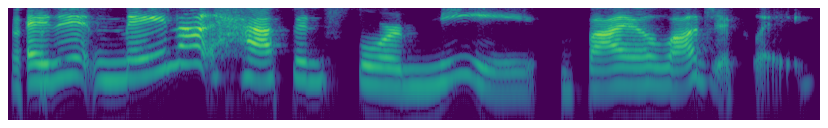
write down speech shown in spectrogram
it may not happen for me biologically.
